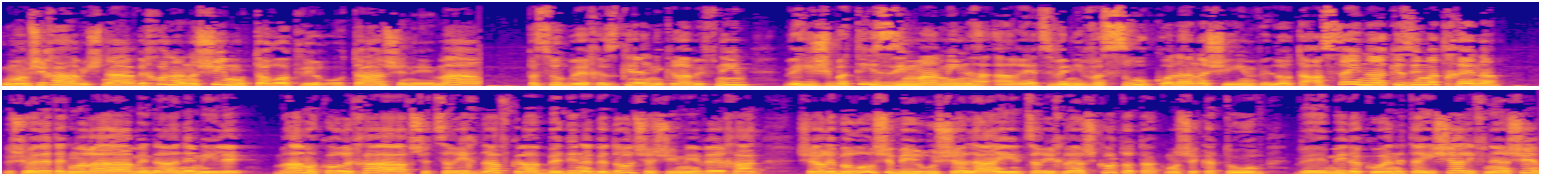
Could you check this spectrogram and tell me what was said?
וממשיכה המשנה, וכל הנשים מותרות לראותה, שנאמר, פסוק ביחזקאל נקרא בפנים, והשבתי זימה מן הארץ, ונבשרו כל הנשים, ולא תעשינה כזימתכנה. ושואלת הגמרא, מנענה מילי, מה המקור לכך שצריך דווקא בית דין הגדול של 71? שהרי ברור שבירושלים צריך להשקות אותה, כמו שכתוב, והעמיד הכהן את האישה לפני השם.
